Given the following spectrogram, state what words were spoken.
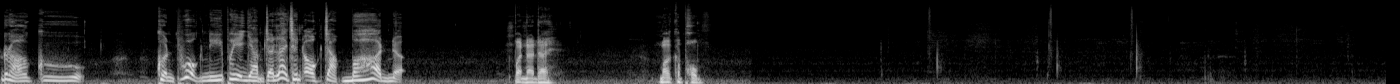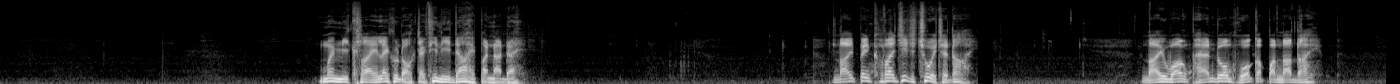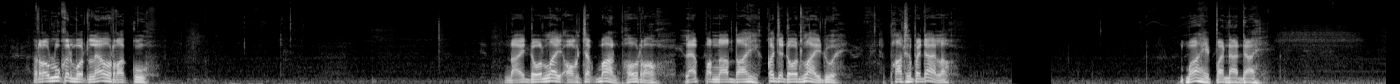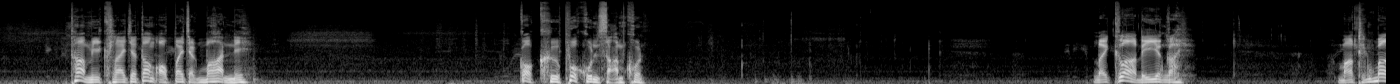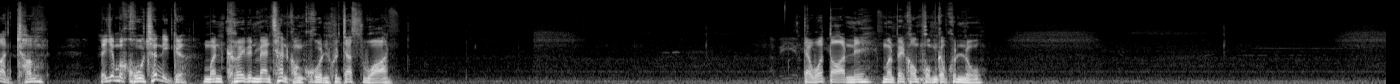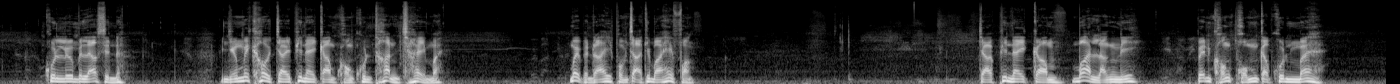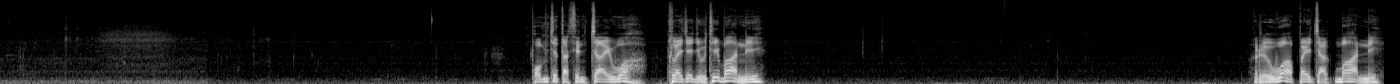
รากู คนพวกนี้พยายามจะไล่ฉันออกจากบ้านน่ะปนาไดมากับผม ไม่มีใครไล่คุณออกจากที่นี่ได้ปนาไดนายเป็นใครที่จะช่วยเธอได้ นายวางแผนรวมหัวกับปนาไดเรารู้กันหมดแล้วรากู นายโดนไล่ออกจากบ้านเพราะเรา และปนาไดก็จะโดนไล่ด้วย พาเธอไปได้แล้ว ไม่ปนาไดถ้ามีใครจะต้องออกไปจากบ้านนี้ ก็คือพวกคุณสามคนนายกล้าดียังไง มาถึงบ้านฉัน แล้วยังมาขู่ฉันอีกเหรอมันเคยเป็นแมนชั่นของคุณคุณจัสวาน แต่ว่าตอนนี้มันเป็นของผมกับคุณหนู คุณลืมไปแล้วสินะ ยังไม่เข้าใจพินัยกรรมของคุณท่านใช่ไหม ไม่เป็นไร ผมจะอธิบายให้ฟัง จากพินัยกรรมบ้านหลังนี้ เป็นของผมกับคุณแม่ ผมจะตัดสินใจว่าใครจะอยู่ที่บ้านนี้ หรือว่าไปจากบ้านนี้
